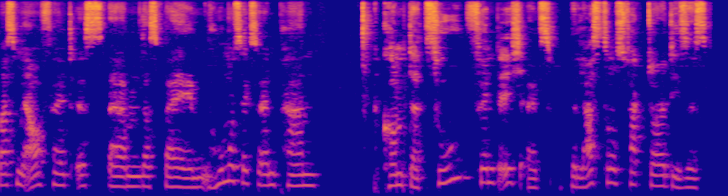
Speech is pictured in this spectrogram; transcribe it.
was mir auffällt, ist, ähm, dass bei homosexuellen Paaren kommt dazu, finde ich, als Belastungsfaktor dieses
